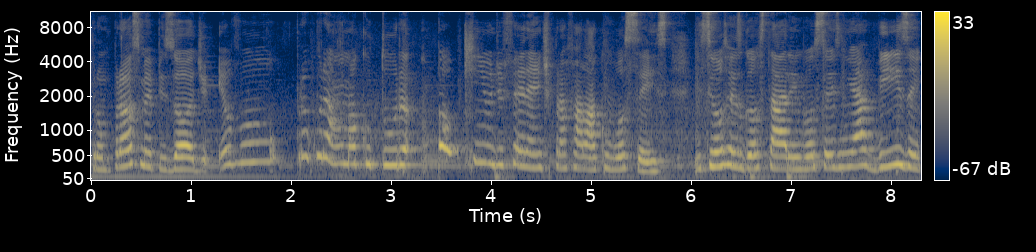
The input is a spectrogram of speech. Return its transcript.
para um próximo episódio eu vou procurar uma cultura um pouquinho diferente para falar com vocês. E se vocês gostarem, vocês me avisem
